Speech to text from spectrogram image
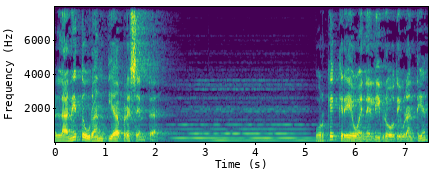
Planeta Urantia presenta ¿Por qué creo en el libro de Urantia?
